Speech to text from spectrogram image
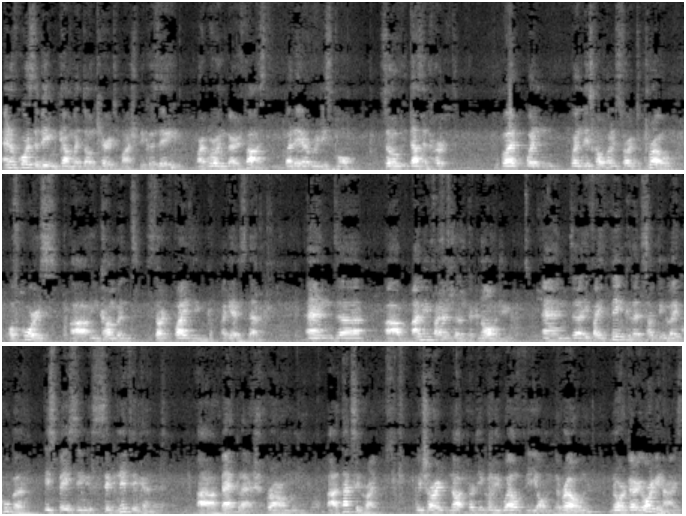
and of course, the big incumbents don't care too much because they are growing very fast, but they are really small, so it doesn't hurt. But when when these companies start to grow, of course, uh, incumbents start fighting against them. And uh, um, I'm in financial technology, and uh, if I think that something like Uber is facing significant uh, backlash from uh, taxi drivers, which are not particularly wealthy on their own, nor very organized,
